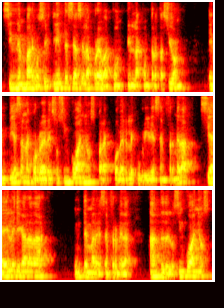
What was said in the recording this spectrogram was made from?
Sin embargo, si el cliente se hace la prueba con, en la contratación, empiezan a correr esos cinco años para poderle cubrir esa enfermedad. Si a él le llegara a dar un tema de esa enfermedad antes de los cinco años,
